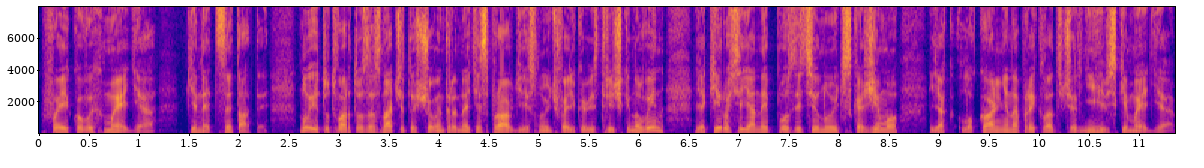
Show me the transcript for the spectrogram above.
фейкових медіа. Кінець цитати. Ну і тут варто зазначити, що в інтернеті справді існують фейкові стрічки новин, які росіяни позиціонують, скажімо, як локальні, наприклад, чернігівські медіа.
